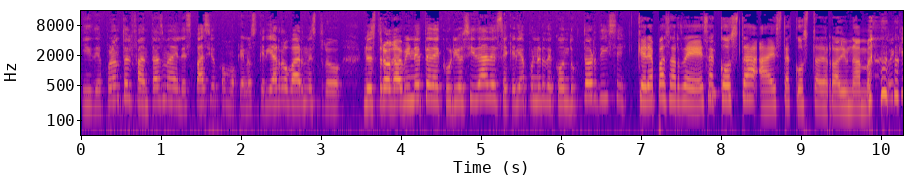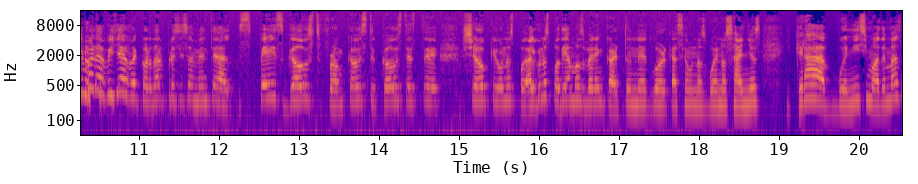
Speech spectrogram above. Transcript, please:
y de pronto el fantasma del espacio como que nos quería robar nuestro nuestro gabinete de curiosidades, se quería poner de conductor, dice. Quería pasar de esa costa a esta costa de Radio Nama. Qué maravilla recordar precisamente al Space Ghost from Coast to Coast, este show que unos algunos podíamos ver en Cartoon Network hace unos buenos años y que era buenísimo. Además,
